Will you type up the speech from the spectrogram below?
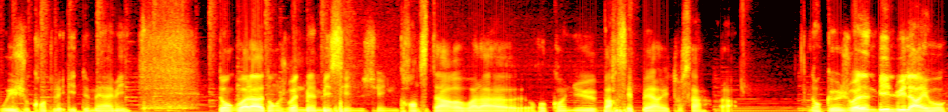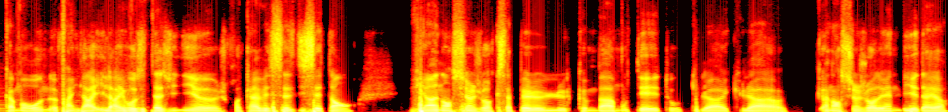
où il joue contre le Heat de Miami. Donc voilà, donc Joël Bembi, c'est une, grande star, voilà, reconnue par ses pairs et tout ça. Donc euh, Joel Embiid, lui, il arrive au Cameroun, enfin il, arrive, il arrive aux États-Unis, euh, je crois qu'il avait 16-17 ans, via un ancien joueur qui s'appelle Luc Mbahamouté et tout, qui a, qui a, un ancien joueur de NBA d'ailleurs,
